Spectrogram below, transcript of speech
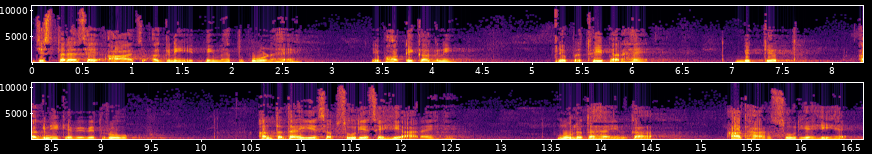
जिस तरह से आज अग्नि इतनी महत्वपूर्ण है, ये भौतिक अग्नि जो पृथ्वी पर है, विद्युत अग्नि के विविध रूप, अंततः ये सब सूर्य से ही आ रहे हैं। मूलतः है इनका आधार सूर्य ही है।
